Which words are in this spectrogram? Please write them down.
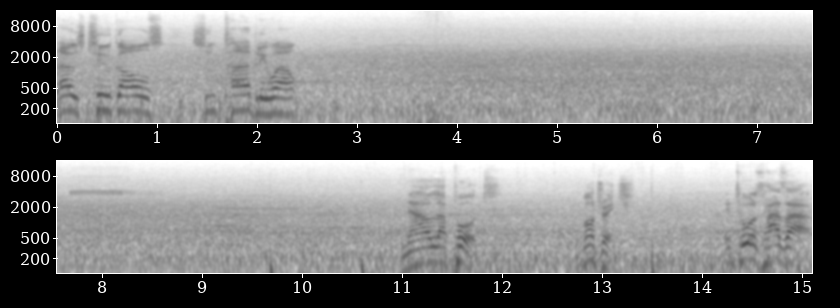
those two goals superbly well. Now Laporte. Modric. In towards Hazard.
